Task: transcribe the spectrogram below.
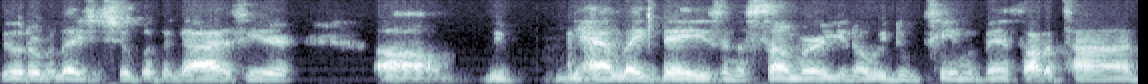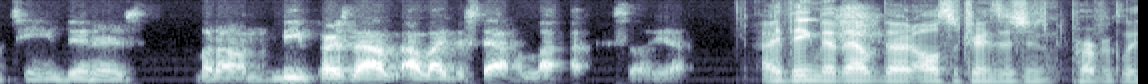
build a relationship with the guys here. Um, we, we had late days in the summer. You know, we do team events all the time, team dinners. But um, me personally, I, I like the staff a lot. So yeah. I think that, that that also transitions perfectly.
